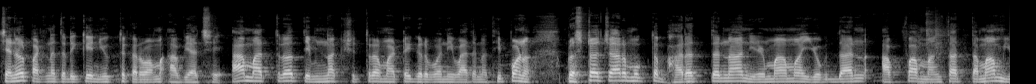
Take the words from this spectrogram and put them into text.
ચેનલ પાર્ટનર તરીકે નિયુક્ત કરવામાં આવ્યા છે. આ માત્ર તેમના ક્ષેત્ર માટે ગર્વની વાત નથી, પણ ભ્રષ્ટાચાર મુક્ત ભારતના નિર્માણમાં યોગદાન આપવા માંગતા તમામ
